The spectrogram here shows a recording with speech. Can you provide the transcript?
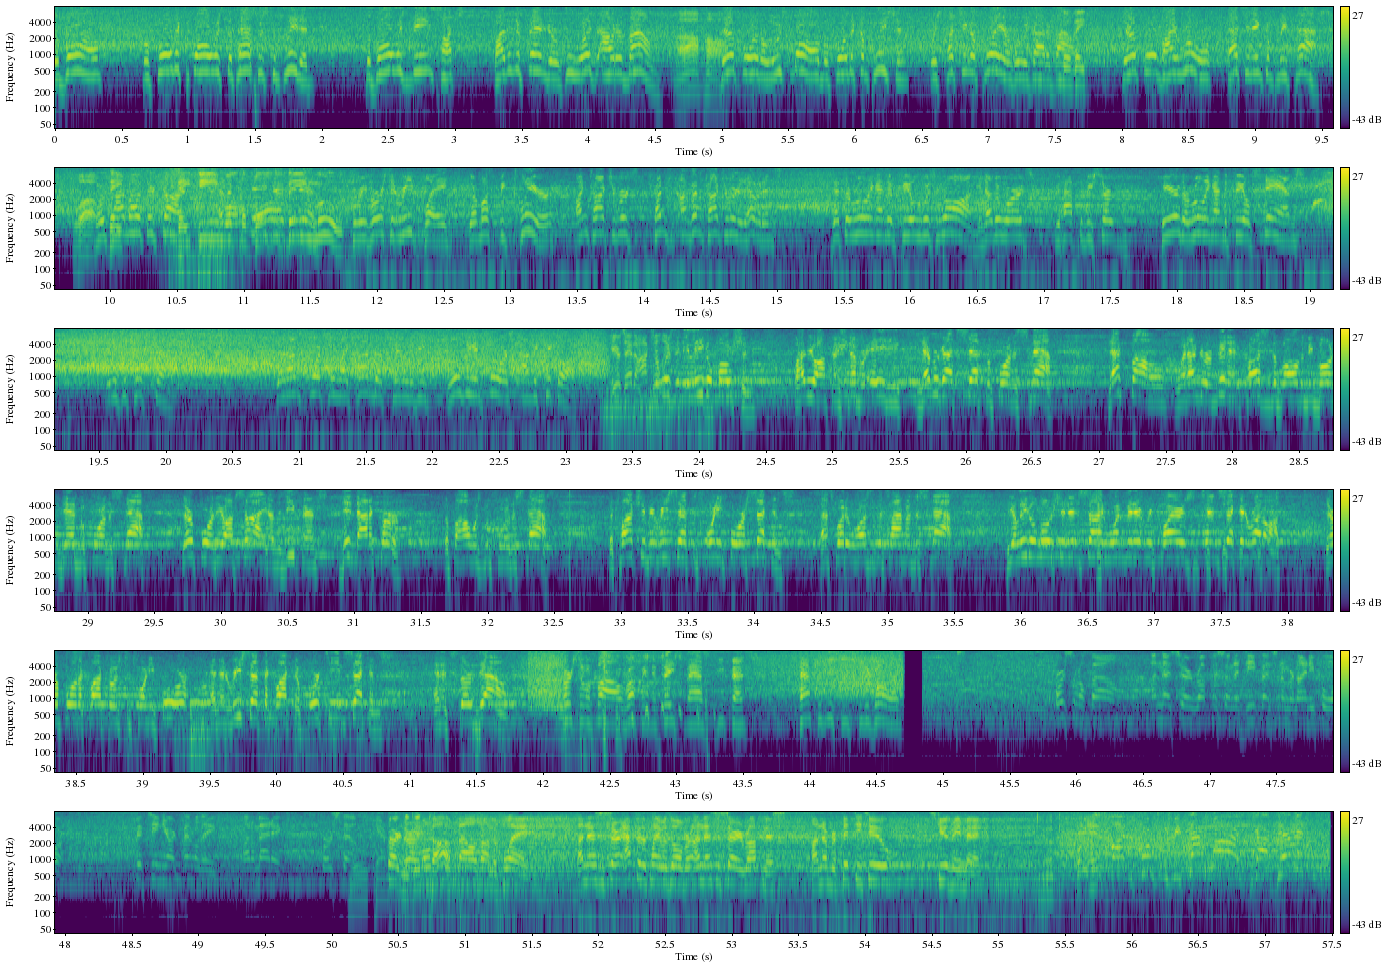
The ball, before the ball was the pass was completed, the ball was being touched by the defender who was out of bounds. Uh-huh. Therefore, the loose ball before the completion was touching a player who was out of bounds. Therefore, by rule, that's an incomplete pass. Wow. No They- timeouts are charged. they deem that the ball didn't move. To reverse and replay, there must be clear, uncontroverted, uncontroverted evidence that the ruling on the field was wrong. In other words, you have to be certain. Here, the ruling on the field stands. It is a touchdown. That unsportsmanlike conduct penalty will be enforced on the kickoff. Here's an an illegal motion by the offense, number 80, never got set before the snap. That foul, when under a minute, causes the ball to be bone dead before the snap. Therefore, the offside on the defense did not occur. 44 seconds. That's what it was at the time of the snap. The illegal motion inside one minute requires a 10-second runoff. Therefore, the clock goes to 24, and then reset the clock to 14 seconds, and it's third down. Personal foul, roughing the face mask, defense, half the distance to the goal. Personal foul, unnecessary roughness on the defense, number 94. 15-yard penalty, automatic, first down. Third down, foul fouls on the play. Unnecessary, after the play was over, unnecessary roughness on number 52, excuse me,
